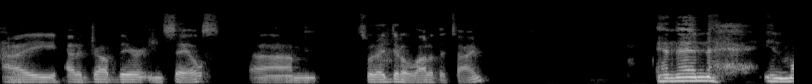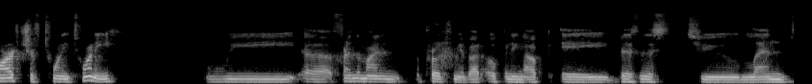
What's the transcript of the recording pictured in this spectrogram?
I had a job there in sales. Um, that's what I did a lot of the time. And then in March of 2020, we uh, a friend of mine approached me about opening up a business to lend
